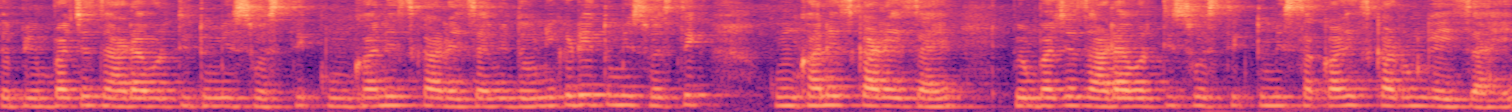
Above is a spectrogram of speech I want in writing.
तर पिंपळाच्या झाडावरती तुम्ही स्वस्तिक कुंकानेच काढायचं आहे. दोन्हीकडे तुम्ही स्वस्तिक कुंखानेच काढायचं आहे. पिंपळाच्या झाडावरती स्वस्तिक तुम्ही सकाळीच काढून घ्यायचं आहे.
